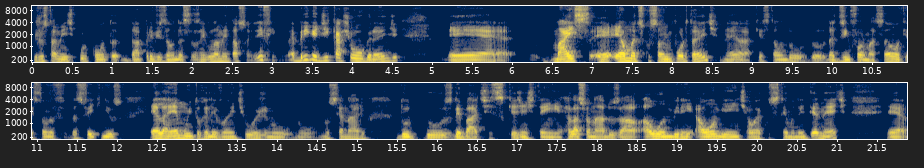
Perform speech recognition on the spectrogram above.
justamente por conta da previsão dessas regulamentações. Enfim, é briga de cachorro grande. É, mas é, é, uma discussão importante, né? A questão do, do, da desinformação, a questão das, fake news, ela é muito relevante hoje no, no, no cenário do, dos debates que a gente tem relacionados ao, ao ambiente, ao ecossistema da internet, é,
